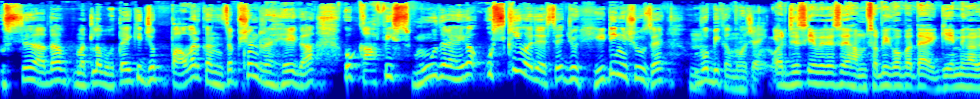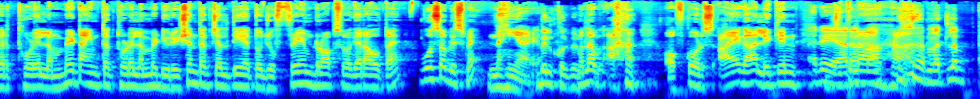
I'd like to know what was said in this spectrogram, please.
उससे ज़्यादा मतलब होता है कि जो पावर कंजप्शन रहेगा वो काफ़ी स्मूथ रहेगा उसकी वजह से जो हीटिंग इश्यूज़ है वो भी कम हो है जाएँगे। और जिसकी वजह से हम सभी को पता है गेमिंग अगर थोड़े लंबे टाइम तक थोड़े लंबे ड्यूरेशन तक चलती है तो जो फ्रेम ड्रॉप्स वगैरह होता है वो सब इसमें इसमें नहीं आएगा। बिल्कुल, बिल्कुल। मतलब ऑफ़ कोर्स आएगा लेकिन अरे जितना हाँ, मतलब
